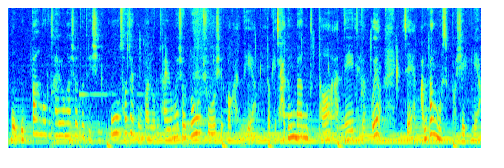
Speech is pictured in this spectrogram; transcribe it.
뭐 옷방으로 사용하셔도 되시고 서재 공간으로 사용하셔도 좋으실 것 같아요. 이렇게 작은 방부터 안내해 드렸고요. 이제 안방 모습 보실게요.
